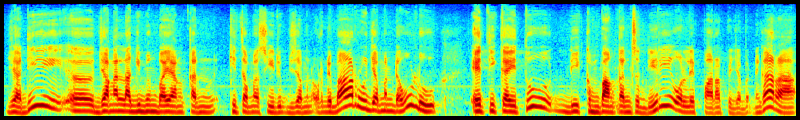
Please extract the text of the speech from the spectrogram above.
Jadi eh, jangan lagi membayangkan kita masih hidup di zaman Orde Baru, zaman dahulu. Etika itu dikembangkan sendiri oleh para pejabat negara.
